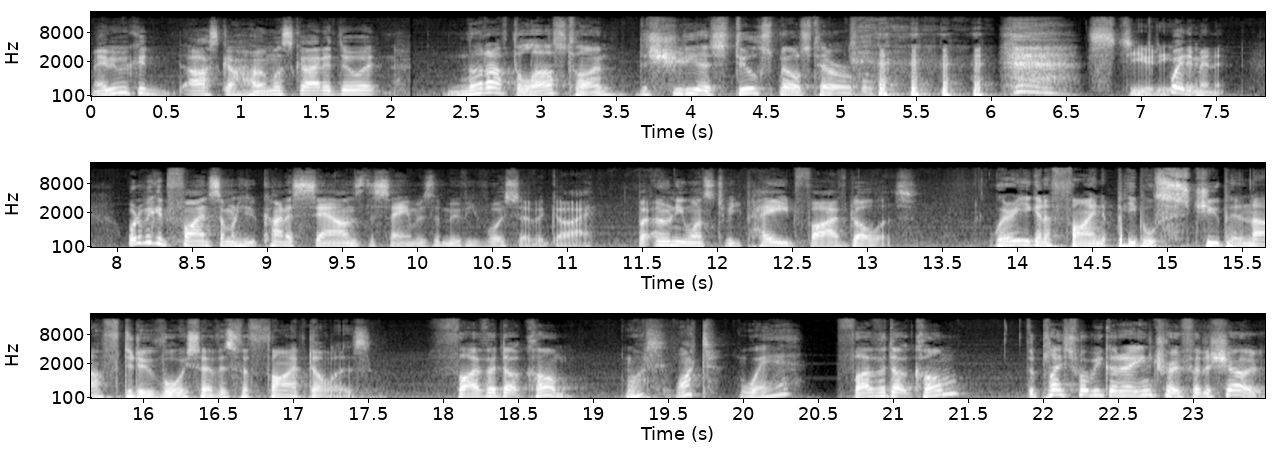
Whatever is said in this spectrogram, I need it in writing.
Maybe we could ask a homeless guy to do it. Not after last time. The studio still smells terrible. Studio. Wait a minute. What if we could find someone who kind of sounds the same as the movie voiceover guy, but only wants to be paid five dollars? Where are you going to find people stupid enough to do voiceovers for five dollars? Fiverr.com. What? What? Where? Fiverr.com? The place where we got our intro for the show.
